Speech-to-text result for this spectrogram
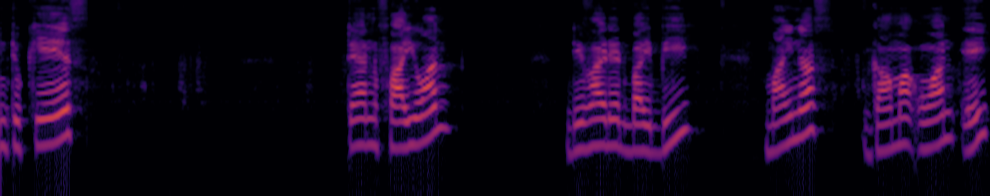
into K s tan phi 1 divided by b minus gamma 1 h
